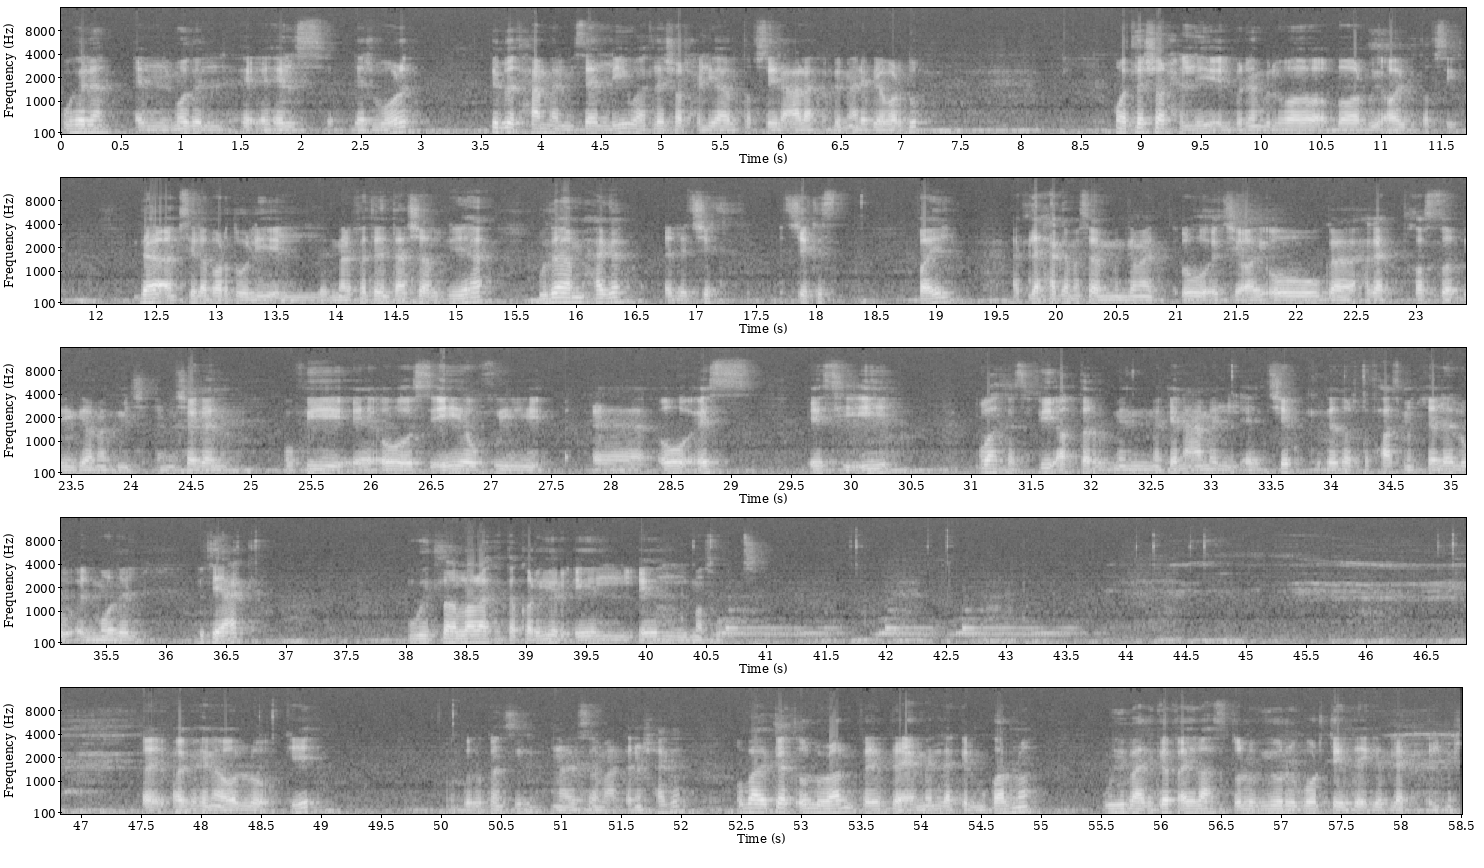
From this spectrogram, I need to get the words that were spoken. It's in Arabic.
وهنا ال model health dashboard. تبدا تحمل مثال ليه وهتلاقي شرح ليها بالتفصيل على BIM Arabia برضو. وهتلاقي شرح للبرنامج اللي هو Power BI بالتفصيل. ده أمثلة برضو للملفات اللي انت عايز تشتغل فيها. وده أهم حاجة اللي check checkset file. هتلاقي حاجة مثلا من جامعة أو إتش آي أو حاجات خاصة بجامعة ميش- ميشيغان وفي USA وفي أو إس اي سي إي وهكذا. في أكتر من مكان عامل check تقدر تفحص من خلاله الموديل بتاعك ويطلع لك التقارير إيه ال- المظبوط. طيب هاجي هنا أقول له okay. وتقول له cancel إحنا لسه ما عندناش حاجة. وبعد كده تقول له run فيبدأ يعمل لك المقارنة. وبعد كده في أي لحظة تقول له view report يبدأ يجيب لك المشاكل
